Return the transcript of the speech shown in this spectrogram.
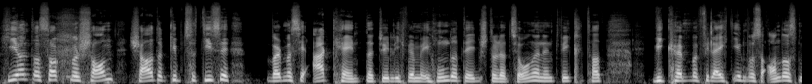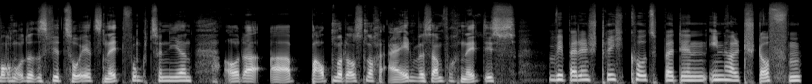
hier und da sagt man schon, schau, da gibt es diese weil man sie auch kennt natürlich, wenn man hunderte Installationen entwickelt hat, wie könnte man vielleicht irgendwas anderes machen oder das wird so jetzt nicht funktionieren oder äh, baut man das noch ein, weil es einfach nett ist. Wie bei den Strichcodes, bei den Inhaltsstoffen.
